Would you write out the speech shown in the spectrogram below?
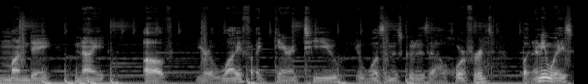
Monday night of your life. I guarantee you it wasn't as good as Al Horford's. But anyways,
